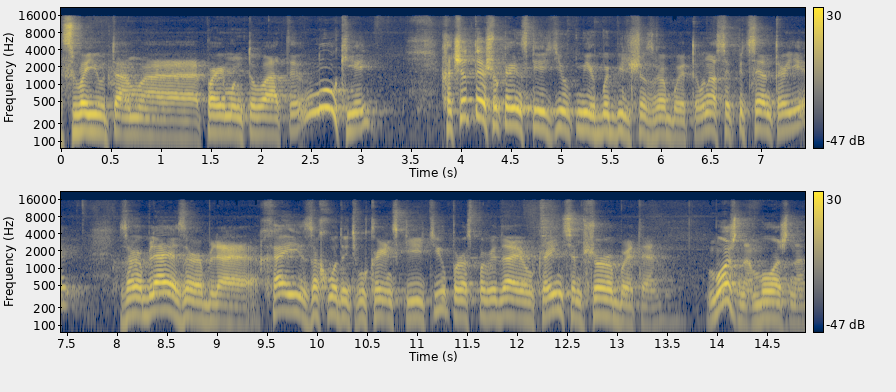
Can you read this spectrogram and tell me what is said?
свою там е, поремонтувати, ну окей. Хоча теж український YouTube міг би більше зробити. У нас епіцентр є, заробляє, заробляє. Хай заходить в український YouTube, розповідає українцям, що робити. Можна? Можна.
